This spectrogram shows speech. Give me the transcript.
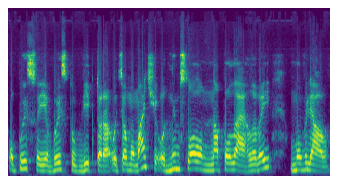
описує виступ Віктора у цьому матчі одним словом наполегливий. Мовляв,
